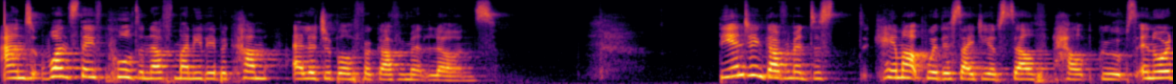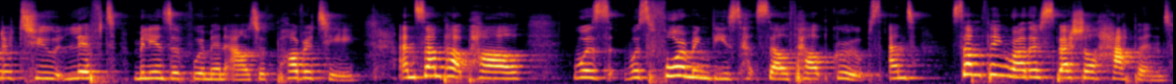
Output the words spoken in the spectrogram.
And once they've pooled enough money, they become eligible for government loans. The Indian government just came up with this idea of self help groups in order to lift millions of women out of poverty. And Sampat Pal was, was forming these self help groups. And something rather special happened.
